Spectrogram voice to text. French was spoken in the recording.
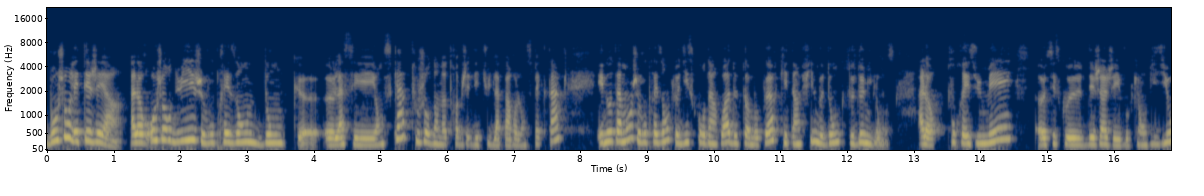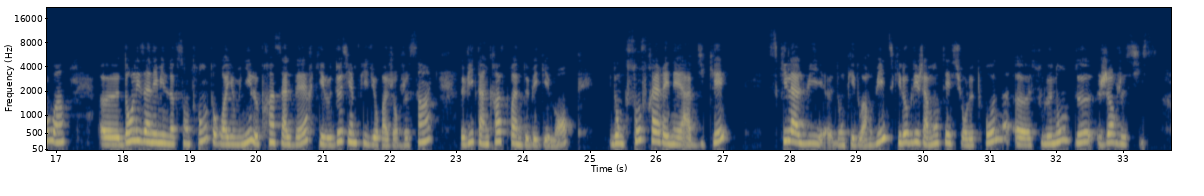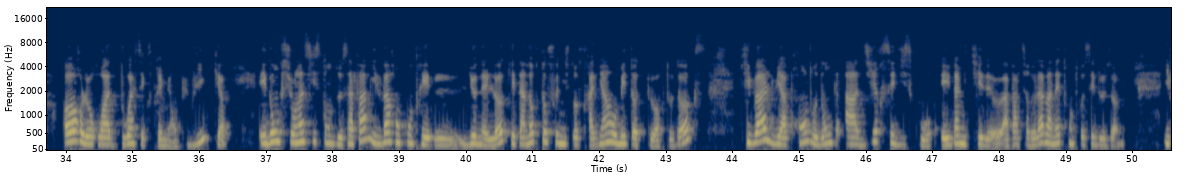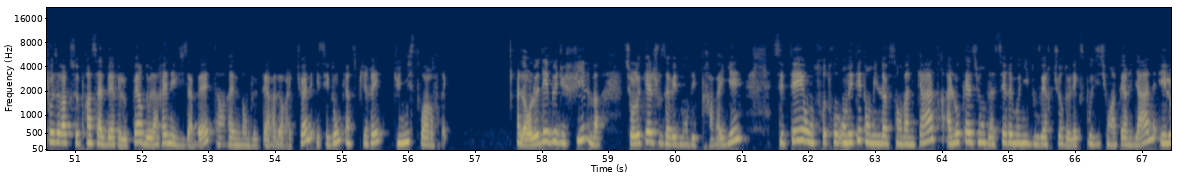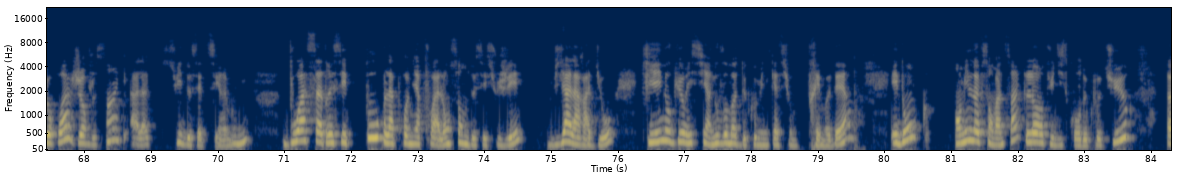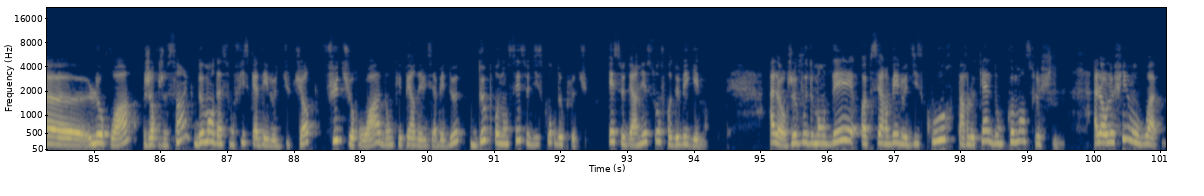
Bonjour les TGA. Alors aujourd'hui, je vous présente donc euh, euh, la séance 4, toujours dans notre objet d'étude La parole en spectacle. Et notamment, je vous présente Le discours d'un roi de Tom Hopper, qui est un film donc de 2011. Alors, pour résumer, euh, c'est ce que déjà j'ai évoqué en visio. Hein, dans les années 1930, au Royaume-Uni, le prince Albert, qui est le deuxième fils du roi George V, vit un grave problème de bégaiement. Donc son frère aîné a abdiqué ce qu'il a lui, euh, donc Édouard VIII, ce qui l'oblige à monter sur le trône euh, sous le nom de George VI. Or, le roi doit s'exprimer en public, et donc sur l'insistance de sa femme, il va rencontrer Lionel Locke, qui est un orthophoniste australien aux méthodes peu orthodoxes, qui va lui apprendre donc à dire ses discours. Et une amitié euh, à partir de là va naître entre ces deux hommes. Il faut savoir que ce prince Albert est le père de la reine Élisabeth, hein, reine d'Angleterre à l'heure actuelle, et c'est donc inspiré d'une histoire vraie. Alors le début du film sur lequel je vous avais demandé de travailler, c'était on se retrouve on était en 1924 à l'occasion de la cérémonie d'ouverture de l'exposition impériale et le roi George V à la suite de cette cérémonie doit s'adresser pour la première fois à l'ensemble de ses sujets via la radio qui inaugure ici un nouveau mode de communication très moderne. Et donc en 1925 lors du discours de clôture euh, le roi, George V, demande à son fils cadet, le duc York, futur roi, donc et père d'Élisabeth II, de prononcer ce discours de clôture. Et ce dernier souffre de bégaiement. Alors, je vous demandais, observer le discours par lequel donc commence le film. Alors, le film, on voit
